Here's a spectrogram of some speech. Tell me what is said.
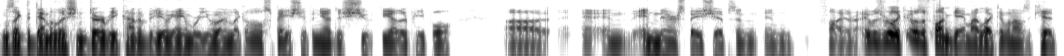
it was like the demolition derby kind of video game where you were in like a little spaceship and you had to shoot the other people uh and in their spaceships and and fly around. It was really it was a fun game. I liked it when I was a kid.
